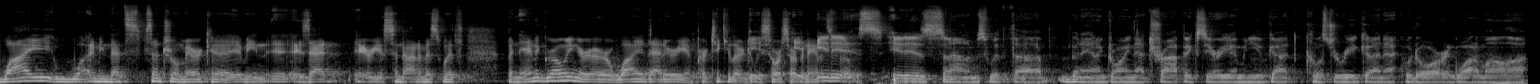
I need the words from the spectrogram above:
Why, why, I mean, that's Central America. I mean, is that area synonymous with banana growing, or, or why that area in particular do it, we source our it, bananas? It from? is. It is synonymous with uh, banana growing. That tropics area. I mean, you've got Costa Rica and Ecuador and Guatemala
